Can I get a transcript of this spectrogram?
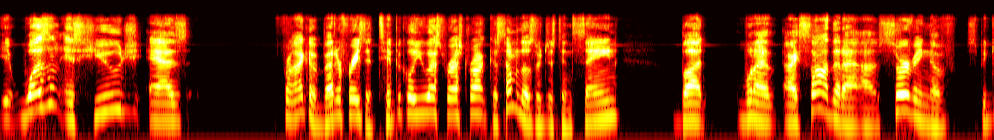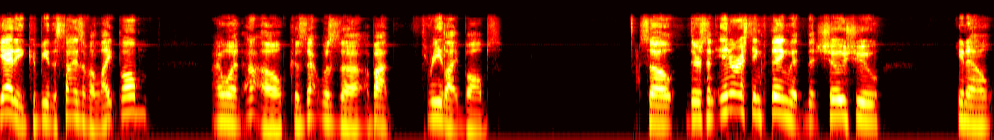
it wasn't as huge as, for lack of a better phrase, a typical U.S. restaurant because some of those are just insane. But when I, I saw that a, a serving of spaghetti could be the size of a light bulb, I went, uh oh, because that was uh, about three light bulbs. So there's an interesting thing that, that shows you, you know,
